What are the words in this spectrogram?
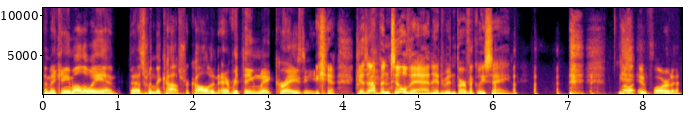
And they came all the way in. That's when the cops were called and everything went crazy. Yeah, because up until then, it had been perfectly sane. well, in Florida.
